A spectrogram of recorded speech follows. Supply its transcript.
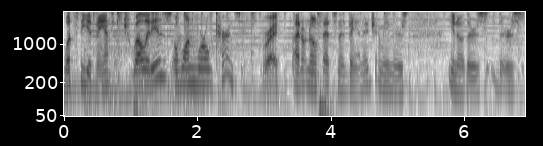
what's the advantage well it is a one world currency Right. I don't know if that's an advantage. I mean, there's, you know, there's there's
